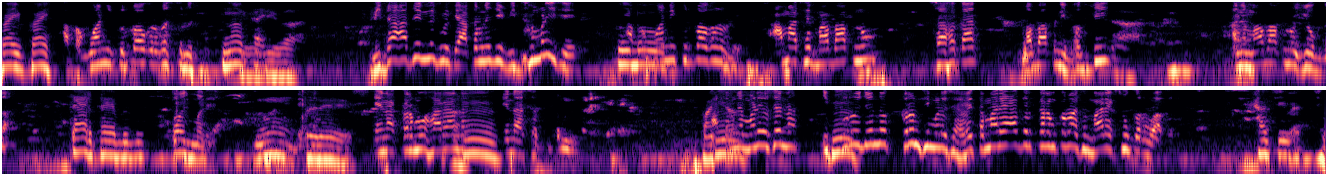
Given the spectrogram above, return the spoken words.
ભાઈ ભાઈ. આ ભગવાનની કૃપા વગર વસ્તુ નથી. ન થાય. વિધા આધીન નથી મળતી. આ તમને જે વિધા મળી છે એ ભગવાનની કૃપા વગર નથી. છે મા બાપનો સહકાર મા બાપની ભક્તિ અને મા બાપનું યોગદાન. તૈયાર થાય બધું. તો જ મળ્યા એના કર્મો હારા ને એના સાથે તમને મળે. તમને મળ્યો છે ને એ પૂર્વજોનો ક્રમથી મળ્યો છે. હવે તમારે આગળ કર્મ કરવા છે મારે શું કરવું આગળ? સાચી વાત છે.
